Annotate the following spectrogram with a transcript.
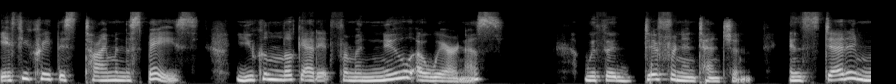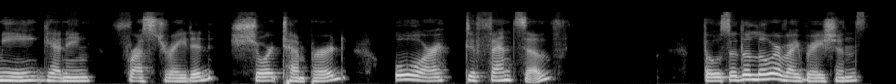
if you create this time in the space, you can look at it from a new awareness with a different intention. Instead of me getting frustrated, short tempered, or defensive, those are the lower vibrations.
